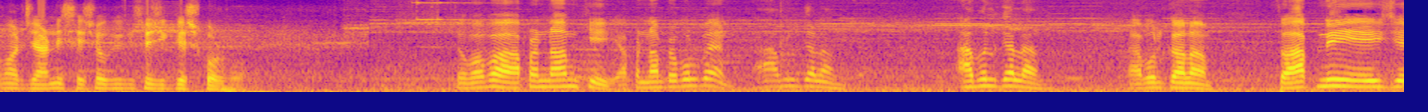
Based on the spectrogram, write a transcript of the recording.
আমার জার্নি শেষে ওকে কিছু জিজ্ঞেস করব। তো বাবা আপনার নাম কি? আপনার নামটা বলবেন? আবুল কালাম। আবুল কালাম। আবুল কালাম। তো আপনি এই যে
